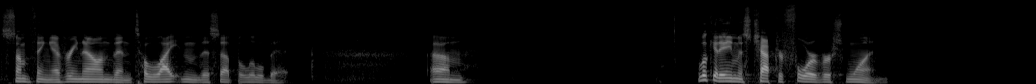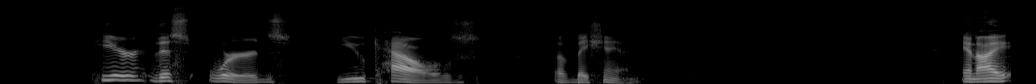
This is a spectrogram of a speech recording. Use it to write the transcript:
something every now and then to lighten this up a little bit. Um, look at Amos chapter 4, verse 1. Hear this words, you cows of Bashan. And I,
